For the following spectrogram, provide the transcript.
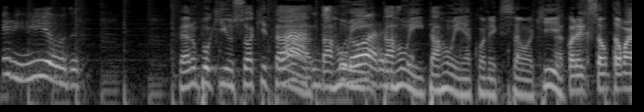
período. Pera um pouquinho, só que tá, Ah, 20 tá ruim, hora, tá ruim, tá ruim a conexão aqui. A conexão tá uma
